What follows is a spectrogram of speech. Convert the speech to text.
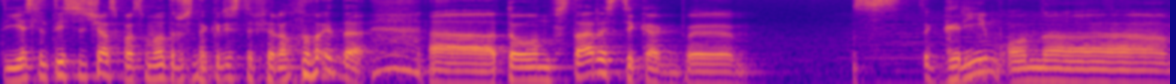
если ты сейчас посмотришь на Кристофера Ллойда, а, то он в старости как бы... грим, он а,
